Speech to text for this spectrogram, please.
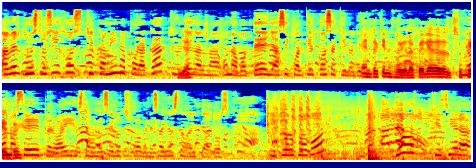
A ver, nuestros hijos que camina por acá, que nos llega una, una, botella, así cualquier cosa que lo llegue. ¿Entre quiénes había la pelea del sujeto? No, no sé, pero ahí están los otros jóvenes, allá están ahorita dos. Y por favor, yo quisiera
